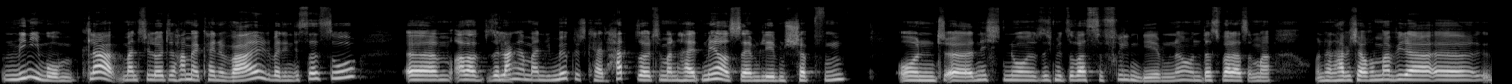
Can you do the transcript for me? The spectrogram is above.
Minimum. Klar, manche Leute haben ja keine Wahl, bei denen ist das so. Ähm, aber solange man die Möglichkeit hat, sollte man halt mehr aus seinem Leben schöpfen und äh, nicht nur sich mit sowas zufrieden geben. Ne? Und das war das immer. Und dann habe ich auch immer wieder äh,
